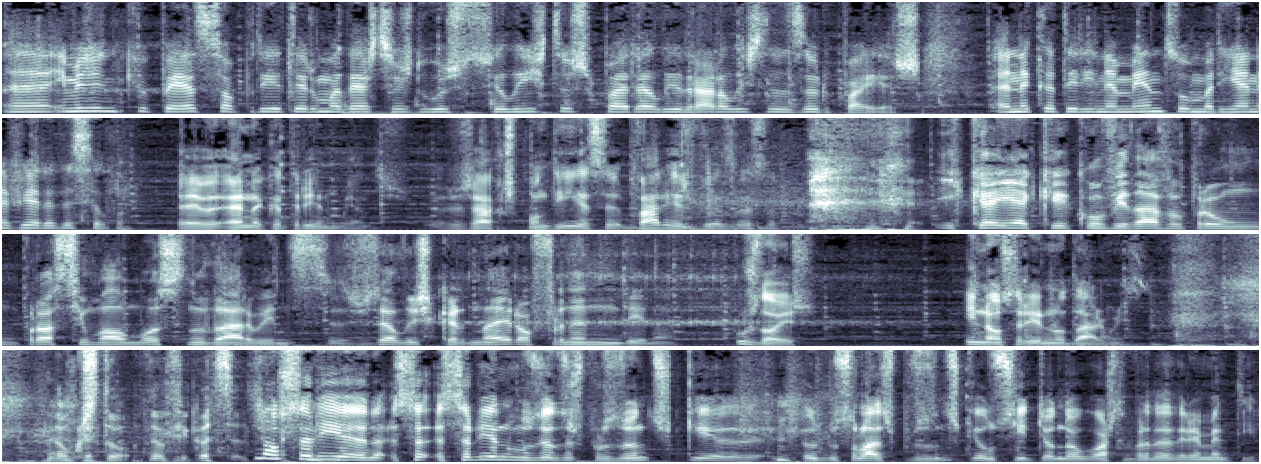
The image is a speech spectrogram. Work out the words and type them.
Ah, imagino que o PS só podia ter uma destas duas socialistas para liderar a lista das europeias. Ana Catarina Mendes ou Mariana Vieira da Silva? É, Ana Catarina Mendes. Já respondi essa- várias vezes a essa pergunta. E quem é que convidava para um próximo almoço no Darwin? José Luís Carneiro ou Fernando Medina? Os dois. E não seria no Darwin. Não gostou, não ficou satisfeito. Não seria, se- seria no Museu dos Presuntos, que, é- no Solar dos Presuntos, que é um sítio onde eu gosto verdadeiramente de ir.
